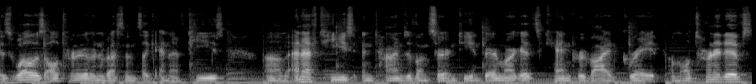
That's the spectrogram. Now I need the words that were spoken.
as well as alternative investments like NFTs um, NFTs in times of uncertainty in bear markets can provide great um, alternatives.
